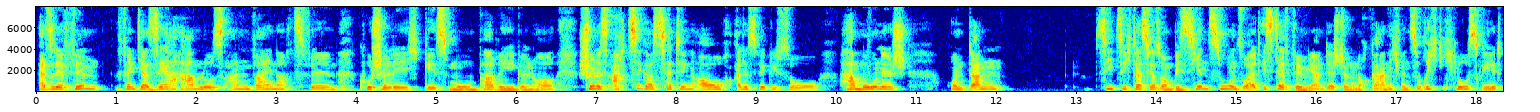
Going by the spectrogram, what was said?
also der Film fängt ja sehr harmlos an, Weihnachtsfilm, kuschelig, Gizmo, ein paar Regeln, oh, schönes 80er-Setting auch, alles wirklich so harmonisch. Und dann zieht sich das ja so ein bisschen zu und so alt ist der Film ja an der Stelle noch gar nicht, wenn es so richtig losgeht.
